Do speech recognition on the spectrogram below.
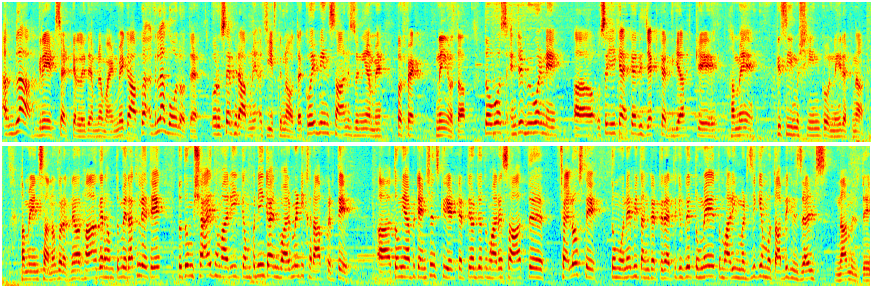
अगला ग्रेड सेट कर लेते हैं अपने माइंड में कि आपका अगला गोल होता है और उसे फिर आपने अचीव करना होता है। कोई भी इंसान इस दुनिया में परफेक्ट नहीं होता। तो वो उस इंटरव्यूअर ने आ, उसे ये कहकर रिजेक्ट कर दिया कि हमें किसी मशीन को नहीं रखना हमें इंसानों को रखना है। और हाँ अगर हम तुम्हें रख लेते तो तुम शायद हमारी कंपनी का इन्वायरमेंट ही ख़राब करते। तुम यहाँ पे टेंशन क्रिएट करते हो और जो तुम्हारे साथ फेलोज थे, तुम उन्हें भी तंग करते रहते, क्योंकि तुम्हें तुम्हारी मर्ज़ी के मुताबिक रिज़ल्ट ना मिलते,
